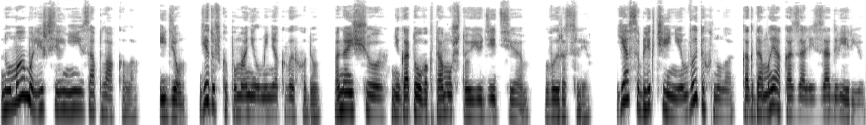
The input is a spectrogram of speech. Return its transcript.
но мама лишь сильнее заплакала. «Идем». Дедушка поманил меня к выходу. Она еще не готова к тому, что ее дети выросли. Я с облегчением выдохнула, когда мы оказались за дверью.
